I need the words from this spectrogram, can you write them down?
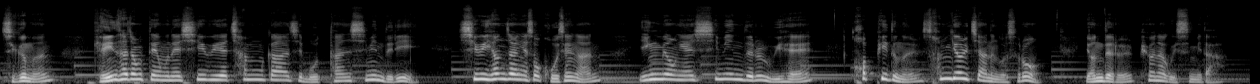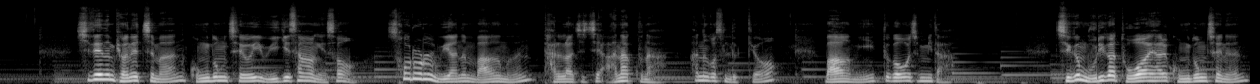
지금은 개인 사정 때문에 시위에 참가하지 못한 시민들이 시위 현장에서 고생한 익명의 시민들을 위해 커피 등을 선결제하는 것으로 연대를 표현하고 있습니다. 시대는 변했지만 공동체의 위기 상황에서 서로를 위하는 마음은 달라지지 않았구나 하는 것을 느껴 마음이 뜨거워집니다. 지금 우리가 도와야 할 공동체는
